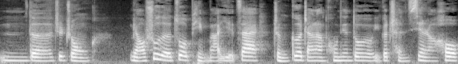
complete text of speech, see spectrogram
嗯的这种。描述的作品吧，也在整个展览空间都有一个呈现。然后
